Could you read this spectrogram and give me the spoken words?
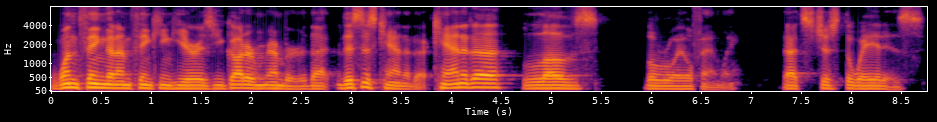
one thing that I'm thinking here is you got to remember that this is Canada. Canada loves the royal family. That's just the way it is.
